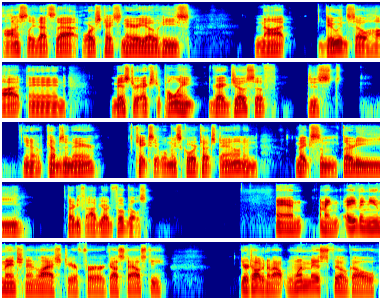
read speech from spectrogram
honestly, that's that. Worst case scenario, he's not doing so hot, and Mister Extra Point, Greg Joseph, just you know comes in there, kicks it when we score a touchdown, and makes some 30, 35 yard field goals. And I mean, even you mentioning last year for Gostowski, you're talking about one missed field goal.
